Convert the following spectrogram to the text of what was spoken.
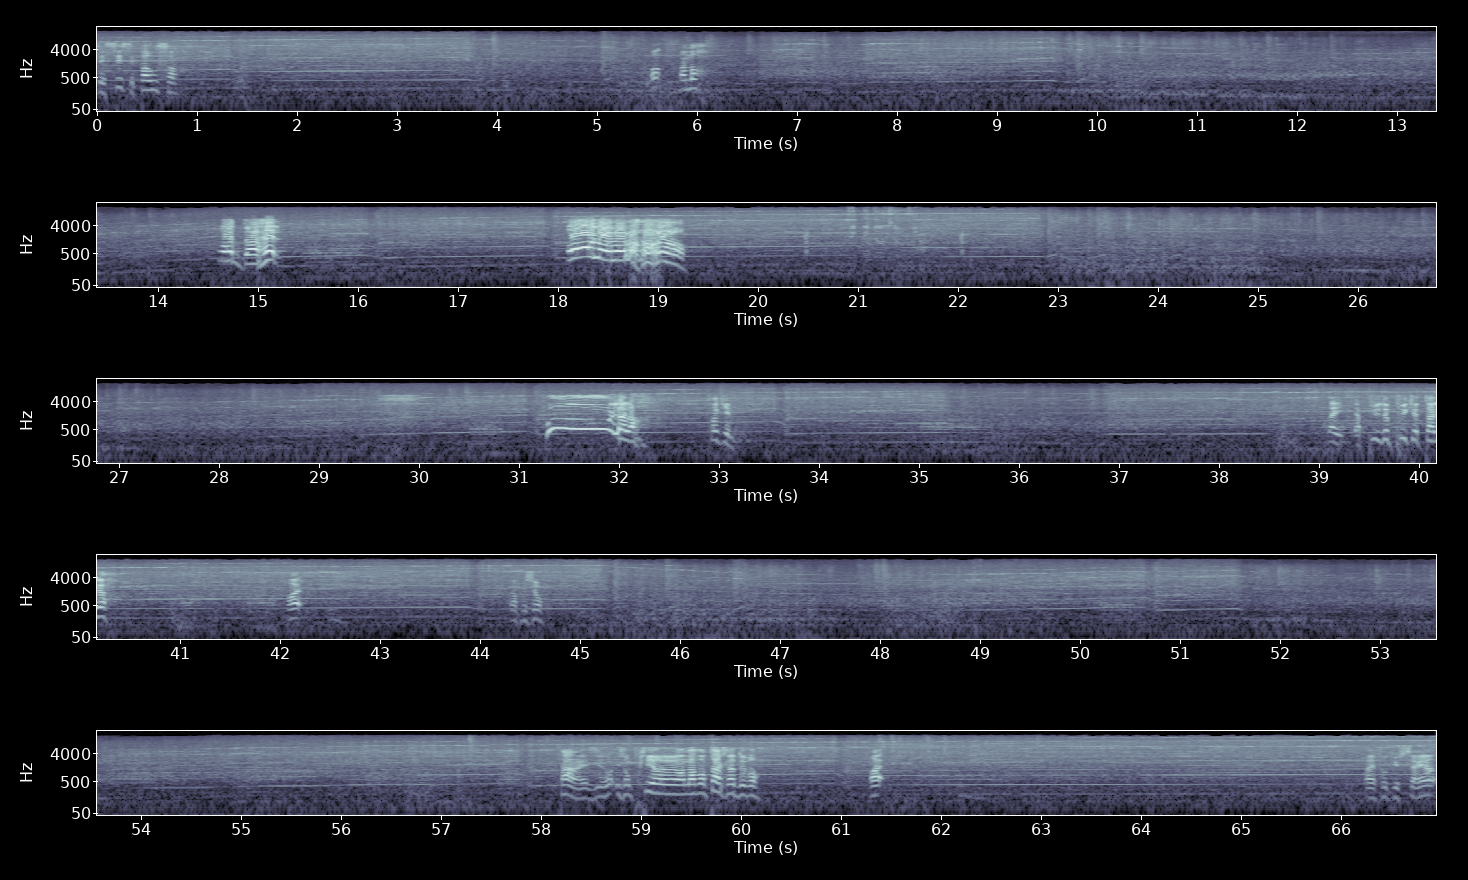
TC c'est pas ouf hein. Oh, un mort What the hell? Il y a plus de pluie que tout à l'heure. Ouais. L'impression. Putain, ils ont, ils ont pris euh, un avantage là devant. Ouais. Allez, focus, c'est rien.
